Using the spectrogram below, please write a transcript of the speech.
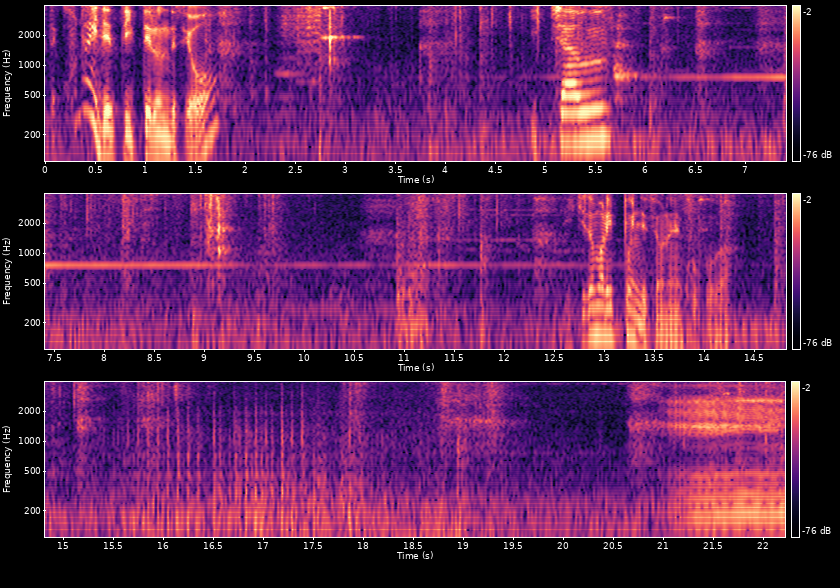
って来ないでって言ってるんですよちゃう？行き止まりっぽいんですよねここが。うん。な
